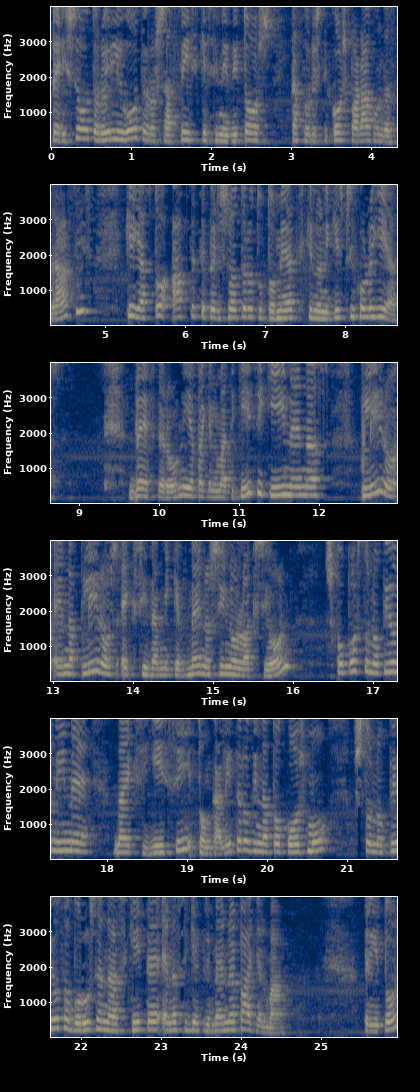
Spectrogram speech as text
περισσότερο ή λιγότερος σαφής και συνειδητός καθοριστικός παράγοντας δράσης και γι' αυτό άπτεται περισσότερο του τομέα της κοινωνικής ψυχολογίας. Δεύτερον, η επαγγελματική ηθική είναι ένας πλήρω, ένα πλήρως εξειδανικευμένο σύνολο αξιών, σκοπός των οποίων είναι να εξηγήσει τον καλύτερο δυνατό κόσμο στον οποίο θα μπορούσε να ασκείται ένα συγκεκριμένο επάγγελμα. Τρίτον,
